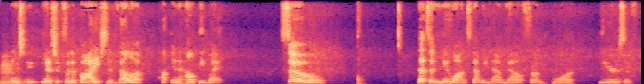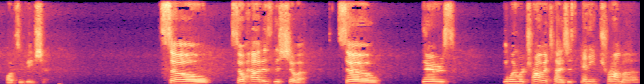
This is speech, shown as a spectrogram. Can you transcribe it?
mm. and to, you know, to, for the body to develop in a healthy way. So that's a nuance that we now know from more years of observation. So, so how does this show up? So, there's when we're traumatized, just any trauma,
